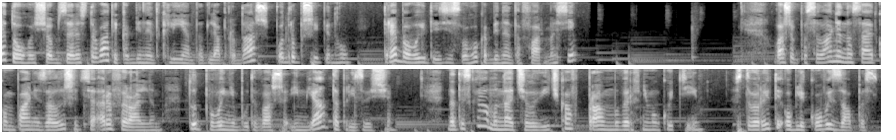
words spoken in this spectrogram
Для того, щоб зареєструвати кабінет клієнта для продаж по дропшипінгу, треба вийти зі свого кабінета фармасі. Ваше посилання на сайт компанії залишиться реферальним. Тут повинні бути ваше ім'я та прізвище. Натискаємо на чоловічка в правому верхньому куті, створити обліковий запис.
